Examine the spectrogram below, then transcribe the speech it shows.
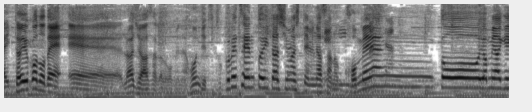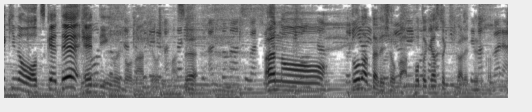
はい。ということで、えー、ラジオ朝からごめんね。本日特別編といたしまして、皆さんのコメント読み上げ機能をつけてエンディングとなっております。あのー、どうだったでしょうか？ポッドキャスト聞かれてる方。ね、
